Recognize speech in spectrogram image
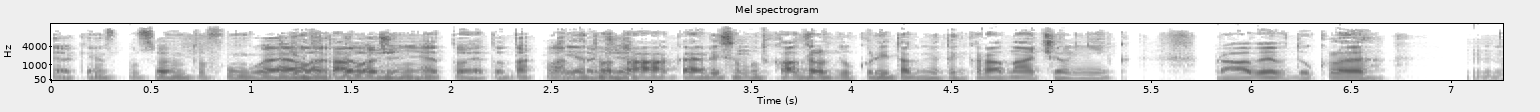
jakým způsobem to funguje, to ale tak. vyloženě je to, je to takhle. Je takže... to tak, a když jsem odcházel z Dukly, tak mě tenkrát náčelník právě v Dukle mm,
